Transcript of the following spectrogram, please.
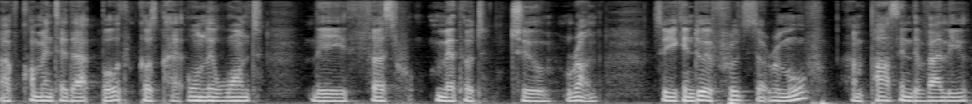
I've commented that both because I only want the first method to run. So you can do a fruits.remove and pass in the value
